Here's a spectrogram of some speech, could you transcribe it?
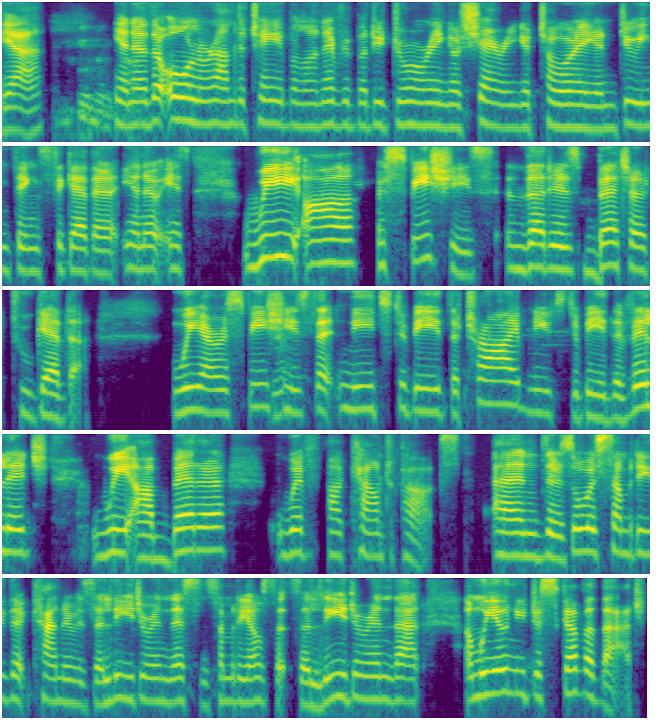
yeah. You know they're all around the table and everybody drawing or sharing a toy and doing things together. You know it's we are a species that is better together. We are a species yeah. that needs to be the tribe needs to be the village. We are better with our counterparts. And there's always somebody that kind of is a leader in this and somebody else that's a leader in that. And we only discover that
